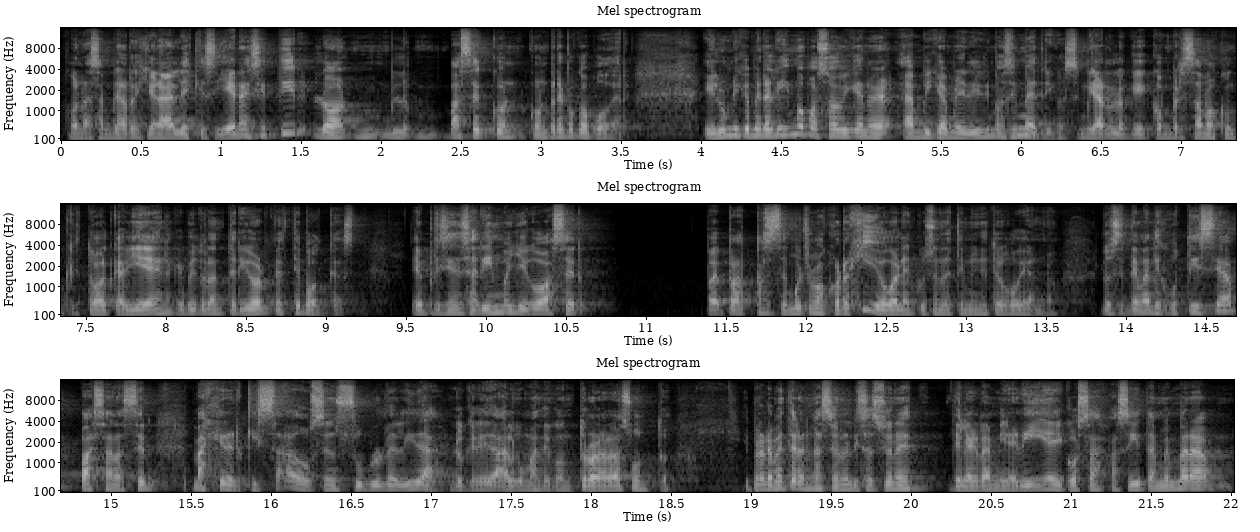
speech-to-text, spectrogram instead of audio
con asambleas regionales que si llegan a existir, lo, va a ser con, con poco poder. El unicameralismo pasó a bicameralismo simétrico, similar a lo que conversamos con Cristóbal Caviedes en el capítulo anterior de este podcast. El presidencialismo llegó a ser pasa a ser mucho más corregido con la inclusión de este ministro de gobierno. Los sistemas de justicia pasan a ser más jerarquizados en su pluralidad, lo que le da algo más de control al asunto. Y probablemente las nacionalizaciones de la gran minería y cosas así también van a,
